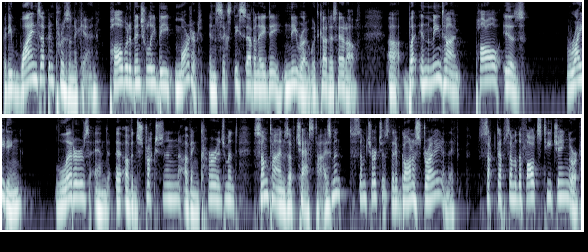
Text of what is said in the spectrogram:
but he winds up in prison again. Paul would eventually be martyred in 67 AD. Nero would cut his head off. Uh, but in the meantime, Paul is writing letters and uh, of instruction, of encouragement, sometimes of chastisement to some churches that have gone astray and they've sucked up some of the false teaching or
